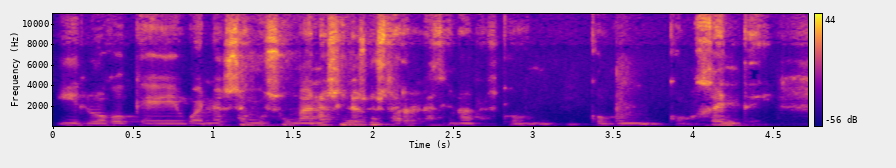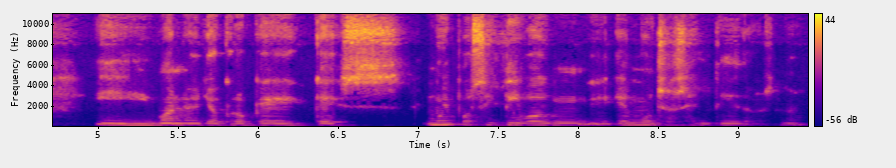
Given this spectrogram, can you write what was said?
y luego que, bueno, somos humanos y nos gusta relacionarnos con, con, gente. Y bueno, yo creo que, que es muy positivo en, en muchos sentidos, ¿no?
